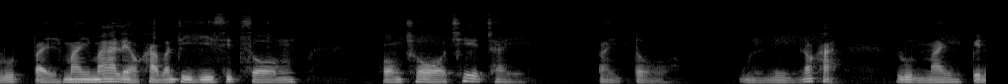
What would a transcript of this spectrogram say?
หลุดไปไม่มาแล้วค่ะ วันที่ยี่สิบสองของชอเชษชัย ไปต่อ มือนี้เนาะค่ะรุ่นใหม่เป็น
